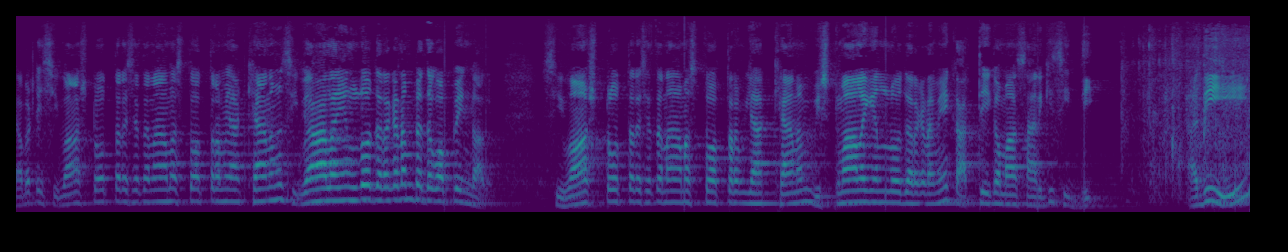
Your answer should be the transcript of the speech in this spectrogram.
కాబట్టి శివాష్టోత్తర శతనామ స్తోత్రం వ్యాఖ్యానం శివాలయంలో జరగడం పెద్ద గొప్ప ఏం కాదు. శివాష్టోత్తర శతనామ స్తోత్రం వ్యాఖ్యానం విష్ణుమాలయంలో జరగడమే కార్తీక మాసానికి సిద్ధి. అది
